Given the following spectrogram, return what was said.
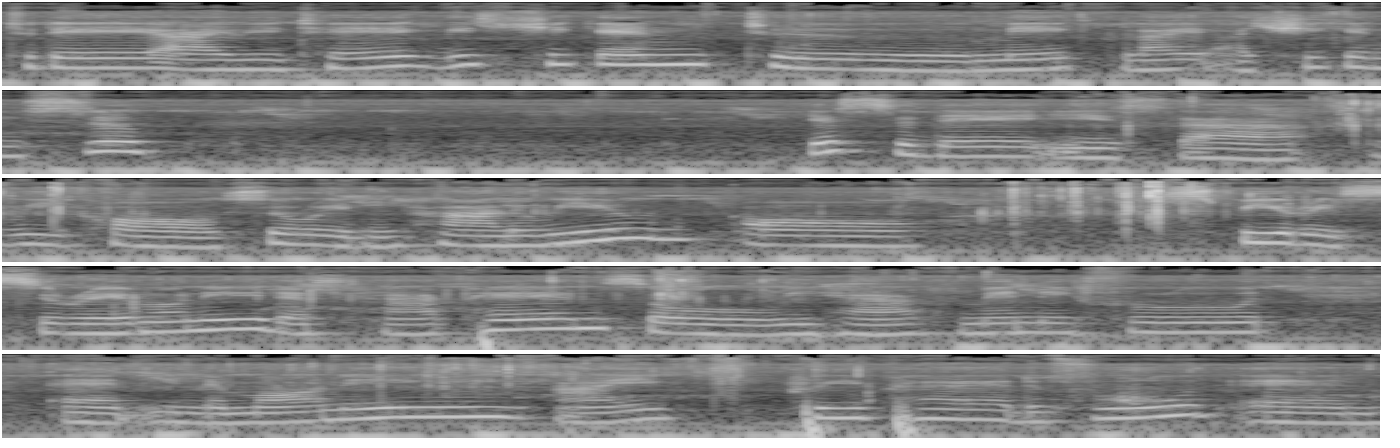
today I will take this chicken to make like a chicken soup. Yesterday is uh, we call Surin Halloween or spirit ceremony that happened. So we have many food and in the morning I prepare the food and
